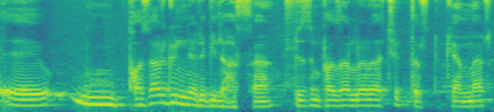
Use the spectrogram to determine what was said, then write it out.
E, pazar günleri bilhassa bizim pazarları açıktır dükkanlar.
